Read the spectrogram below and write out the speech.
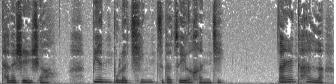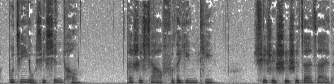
他的身上遍布了青紫的罪恶痕迹，男人看了不禁有些心疼，但是下腹的硬挺却是实实在在的。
